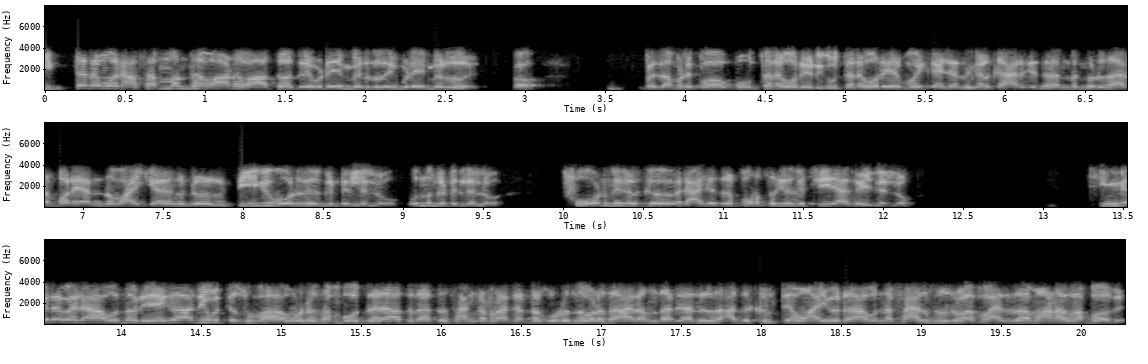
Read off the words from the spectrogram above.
ഇത്തരം ഒരു അസംബന്ധമാണ് വാസ്തവത്തിൽ ഇവിടെയും വരുന്നത് ഇവിടെയും വരുന്നത്. ഇപ്പൊ ഇപ്പൊ നമ്മളിപ്പോ ഉത്തര കൊറിയ എടുക്കും. ഉത്തര കൊറിയ പോയി കഴിഞ്ഞാൽ നിങ്ങൾക്ക് ആർക്കെങ്കിലും എന്തെങ്കിലും ഒരു സാധനം പറയാനുണ്ടോ വായിക്കാൻ കിട്ടും ടി വി പോലും കിട്ടില്ലല്ലോ. ഒന്നും കിട്ടില്ലല്ലോ. ഫോൺ നിങ്ങൾക്ക് രാജ്യത്തിന് പുറത്ത് ചെയ്യാൻ കഴിയില്ലല്ലോ. ഇങ്ങനെ വരാവുന്ന ഒരു ഏകാധിപത്യ സ്വഭാവമുള്ള സംഭവത്തിനകത്തിനകത്ത് സംഘടനാ ചട്ടക്കൂട് എന്ന് പറയുന്ന സാധനം എന്താ അത് അത് കൃത്യമായി വരാവുന്ന ഫാസിസം ഫാസിസമാണ് സംഭവം.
